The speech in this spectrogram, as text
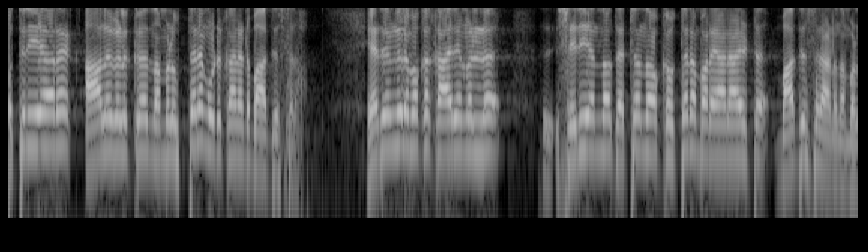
ഒത്തിരിയേറെ ആളുകൾക്ക് നമ്മൾ ഉത്തരം കൊടുക്കാനായിട്ട് ബാധ്യസ്ഥരാണ് ഏതെങ്കിലുമൊക്കെ കാര്യങ്ങളിൽ ശരിയെന്നോ തെറ്റെന്നോ ഒക്കെ ഉത്തരം പറയാനായിട്ട് ബാധ്യസ്ഥരാണ് നമ്മൾ.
